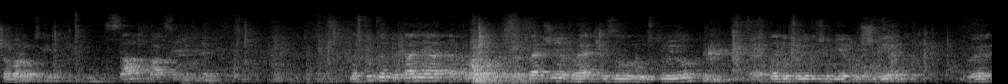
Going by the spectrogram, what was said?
Шаваровський. За 21. Наступне питання про затвердження проекту землеустрою, е, де доповідачем є Кушнір. Ви е,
